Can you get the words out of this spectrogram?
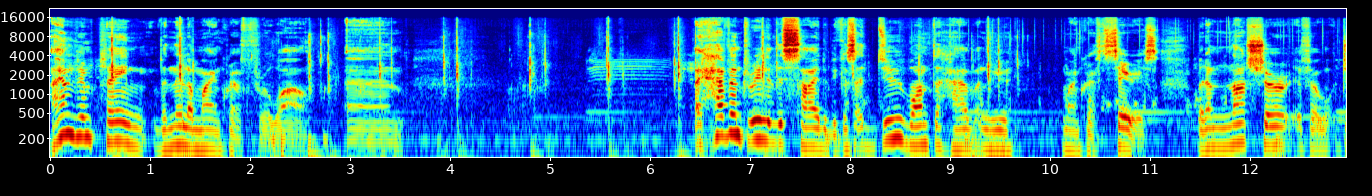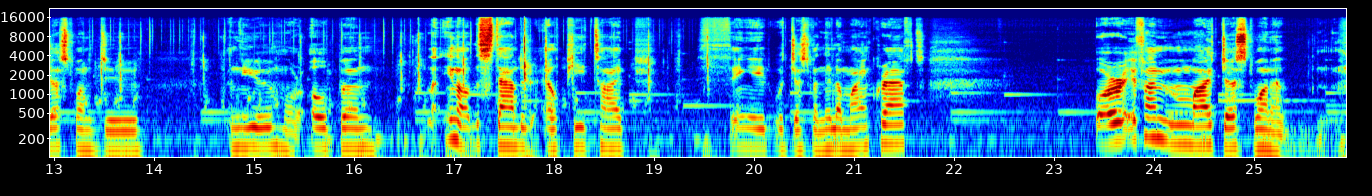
I haven't been playing vanilla Minecraft for a while, and I haven't really decided because I do want to have a new Minecraft series, but I'm not sure if I just want to do new, more open, you know, the standard LP type thingy with just vanilla Minecraft. Or if I might just want to...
